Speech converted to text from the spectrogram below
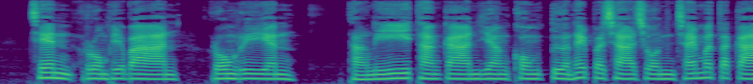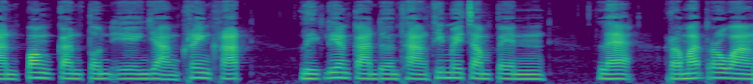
ๆ เช่น โรงพยาบาล โรงเรียน ทางนี้ทางการยังคงเตือนให้ประชาชนใช้มาตรการป้องกันตนเองอย่างเคร่งครัด หลีกเลี่ยงการเดินทางที่ไม่จำเป็น และระมัดระวัง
